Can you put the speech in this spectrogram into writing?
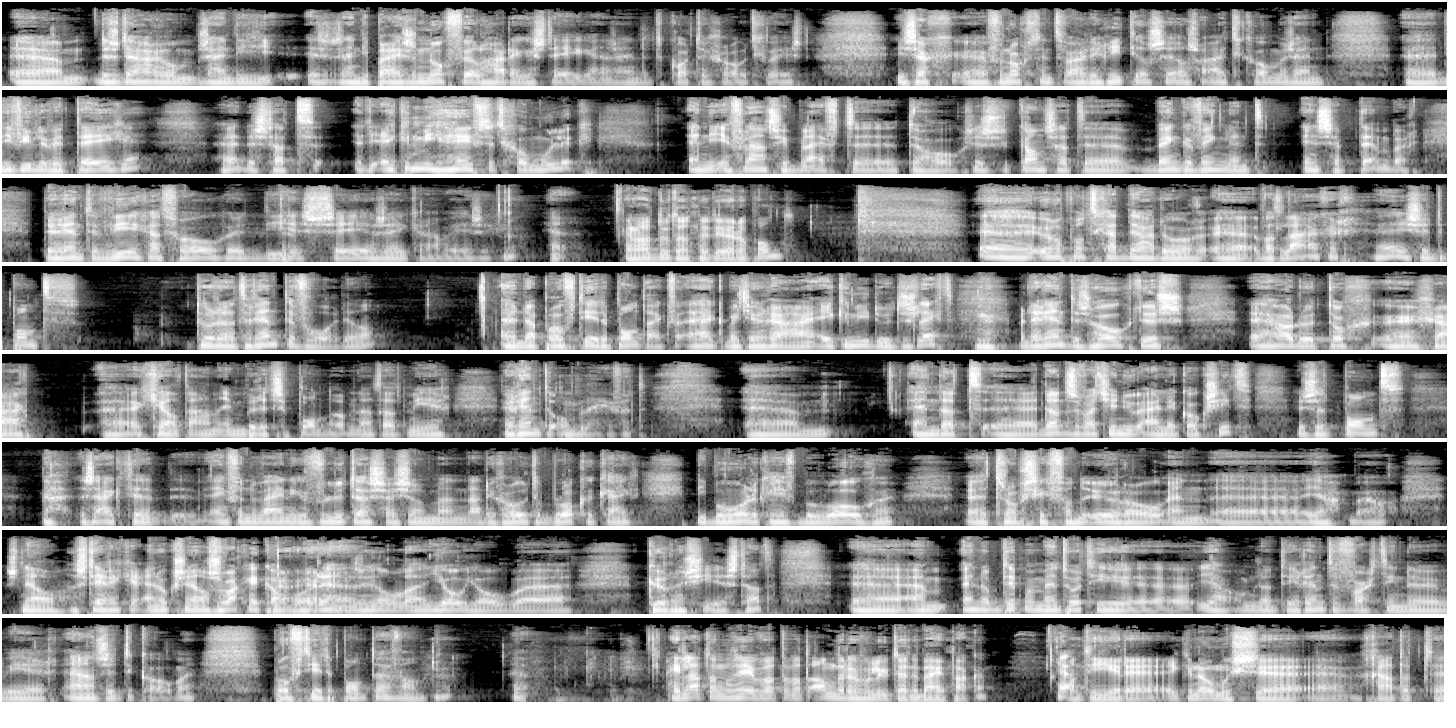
Um, dus daarom zijn die, zijn die prijzen nog veel harder gestegen en zijn de tekorten groot geweest. Je zag vanochtend waar de retail sales uitgekomen zijn, die vielen weer tegen. Hè, dus dat, de economie heeft het gewoon moeilijk en die inflatie blijft te hoog. Dus de kans dat de Bank of England in september de rente weer gaat verhogen, die is zeer zeker aanwezig. Ja. ja. En wat doet dat met Europond? Uh, Europond gaat daardoor uh, wat lager. Hè. Is de pond door dat rentevoordeel. En daar profiteert de pond eigenlijk, eigenlijk een beetje raar. Economie doet het slecht, maar de rente is hoog. Dus uh, houden we toch graag geld aan in Britse ponden, omdat dat meer rente oplevert. Um, en dat, dat is wat je nu eigenlijk ook ziet. Dus het pond Ja, dat is eigenlijk de, een van de weinige valuta's, als je naar de grote blokken kijkt, die behoorlijk heeft bewogen uh, ten opzichte van de euro. En uh, ja, snel sterker en ook snel zwakker kan worden. Dat is een heel uh, yo-yo currency is dat. Um, en op dit moment wordt die, ja, omdat die renteverwachting er weer aan zit te komen, profiteert de pond daarvan. Ja. Hey, laten we nog even wat, wat andere valuta erbij pakken. Want hier economisch gaat het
